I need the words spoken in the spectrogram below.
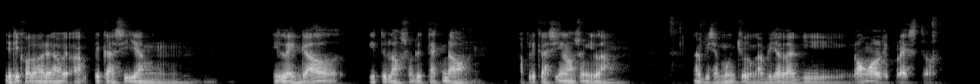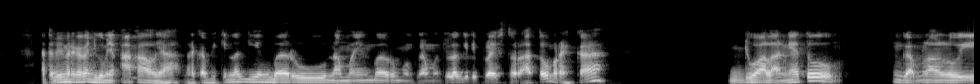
Jadi kalau ada aplikasi yang ilegal itu langsung di take down. Aplikasinya langsung hilang. Nggak bisa muncul nggak bisa lagi nongol di Play Store Nah, tapi mereka kan juga banyak akal ya. Mereka bikin lagi yang baru, nama yang baru, mungkin muncul lagi di Play Store. Atau mereka jualannya tuh nggak melalui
